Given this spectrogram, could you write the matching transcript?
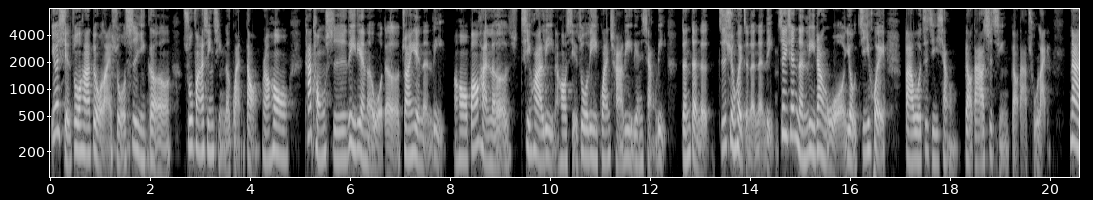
因为写作它对我来说是一个抒发心情的管道，然后它同时历练了我的专业能力，然后包含了企划力，然后写作力、观察力、联想力等等的资讯汇整的能力。这些能力让我有机会把我自己想表达的事情表达出来。那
